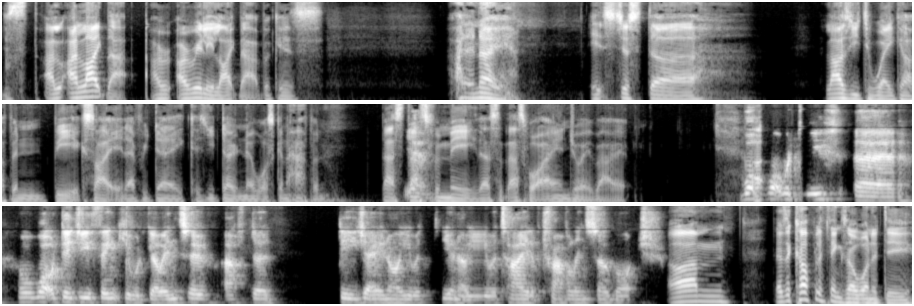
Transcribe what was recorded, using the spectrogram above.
Just, I I like that. I I really like that because I don't know. It's just uh allows you to wake up and be excited every day because you don't know what's going to happen. That's that's for me. That's that's what I enjoy about it. what Uh, what would you uh or what did you think you would go into after DJing or you were you know you were tired of traveling so much Um, there's a couple of things I want to do.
